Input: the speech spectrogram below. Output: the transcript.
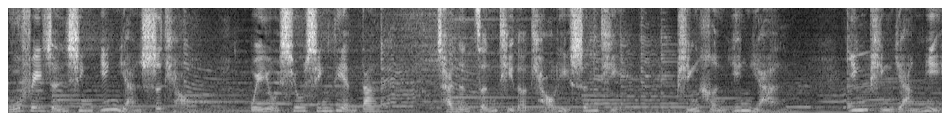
无非人心阴阳失调。唯有修心炼丹，才能整体的调理身体，平衡阴阳。阴平阳密，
